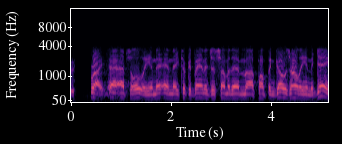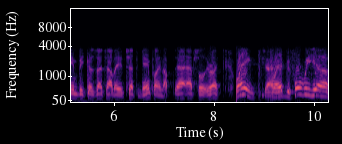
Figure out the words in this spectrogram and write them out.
Right, absolutely, and they and they took advantage of some of them uh, pump and goes early in the game because that's how they had set the game plan up. Yeah, absolutely right. Well, hey, Exactly. Fred, before we uh,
